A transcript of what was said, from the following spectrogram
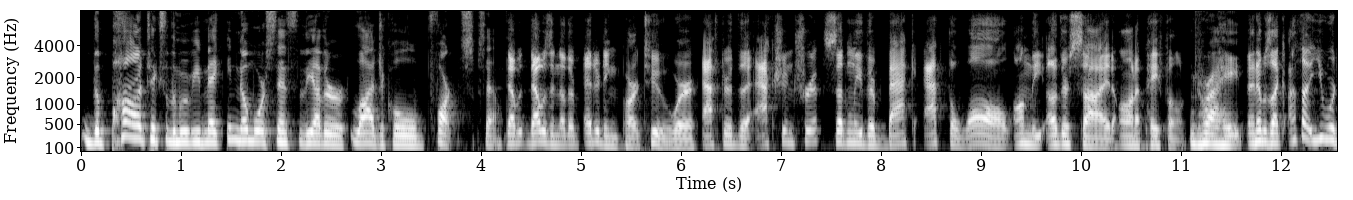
the politics of the movie make no more sense than the other logical farts. So That, that was another editing part too, where after the action trip, suddenly they're back at the wall on the other side on a payphone. right. And it was like, I thought you were,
